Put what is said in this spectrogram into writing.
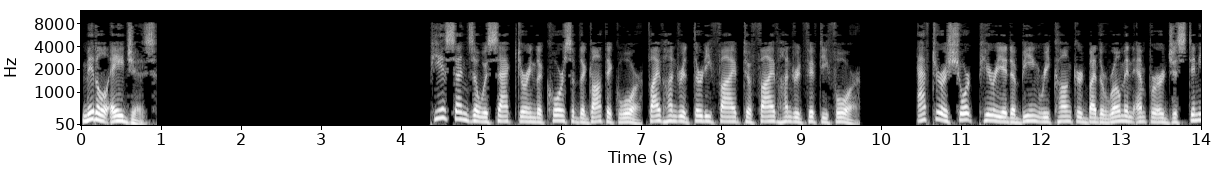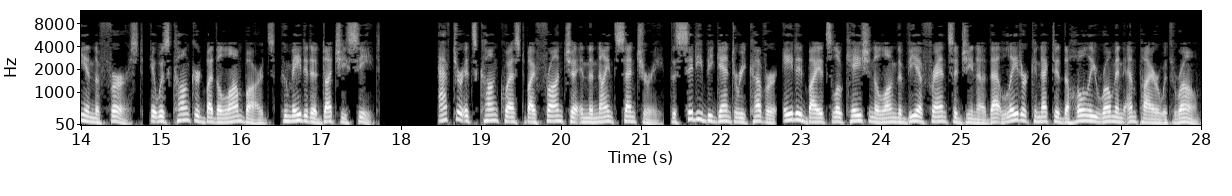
Middle Ages Piacenza was sacked during the course of the Gothic War 535 554. After a short period of being reconquered by the Roman Emperor Justinian I, it was conquered by the Lombards, who made it a duchy seat. After its conquest by Francia in the 9th century, the city began to recover, aided by its location along the Via Francigena that later connected the Holy Roman Empire with Rome.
